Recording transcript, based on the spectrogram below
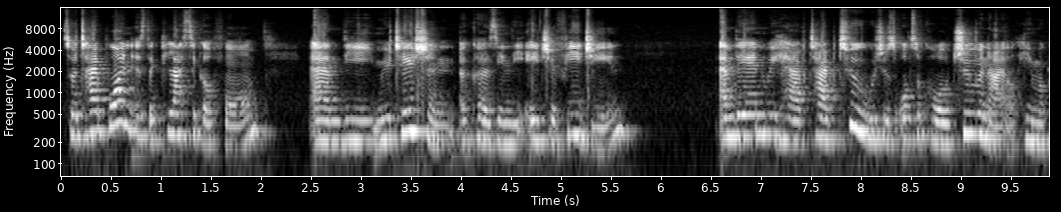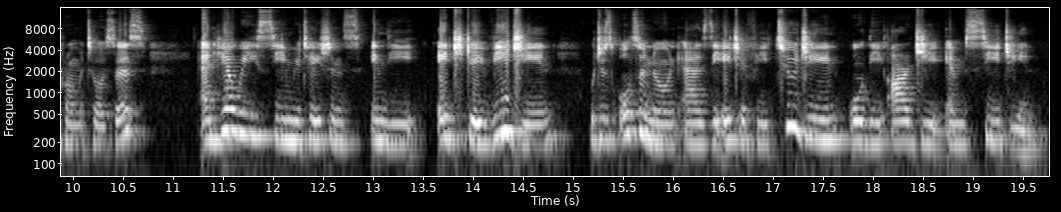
So type 1 is the classical form, and the mutation occurs in the HFE gene, and then we have type 2, which is also called juvenile hemochromatosis. And here we see mutations in the HJV gene, which is also known as the HFE2 gene or the RGMC gene.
